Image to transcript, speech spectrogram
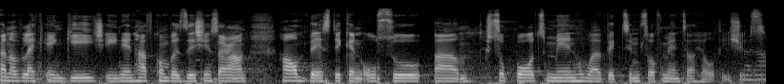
kind of like engage in and have conversations around how best they can also um, support men who are victims of mental health issues.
